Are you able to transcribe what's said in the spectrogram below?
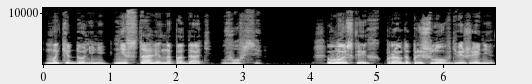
Македонине не стали нападать вовсе. Войско их, правда, пришло в движение,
